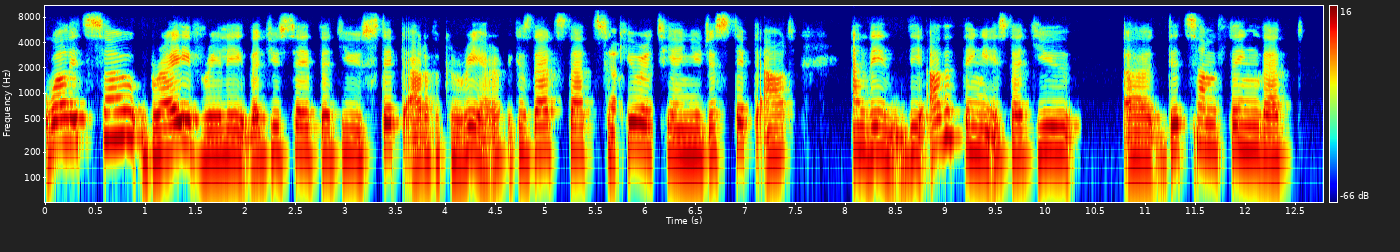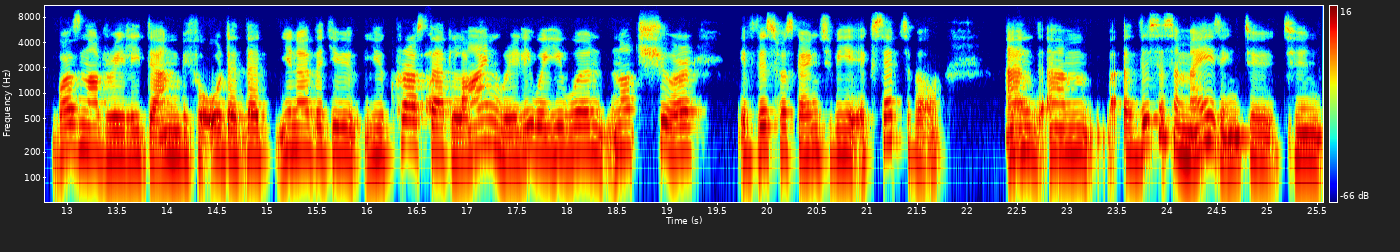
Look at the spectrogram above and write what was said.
well, it's so brave, really, that you said that you stepped out of a career because that's that security, yeah. and you just stepped out. And then the other thing is that you uh, did something that was not really done before, or that that you know that you you crossed that line really, where you were not sure if this was going to be acceptable and um, this is amazing to to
